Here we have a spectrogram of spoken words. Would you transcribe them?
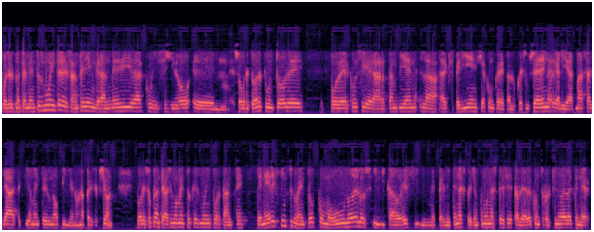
Pues el planteamiento es muy interesante y en gran medida coincido, eh, sobre todo en el punto de poder considerar también la experiencia concreta, lo que sucede en la realidad más allá efectivamente de una opinión o una percepción. Por eso planteaba hace un momento que es muy importante tener este instrumento como uno de los indicadores, si me permiten la expresión, como una especie de tablero de control que uno debe tener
